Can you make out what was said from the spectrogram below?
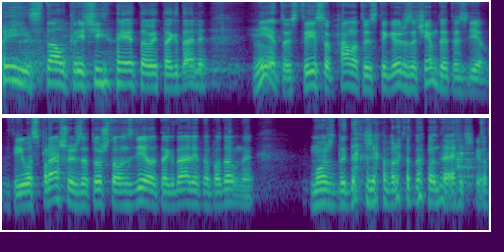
Ты стал причиной этого и так далее. Нет, то есть ты, субхана, то есть ты говоришь, зачем ты это сделал? Ты его спрашиваешь за то, что он сделал и так далее и тому подобное. Может быть, даже обратно ударишь его.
